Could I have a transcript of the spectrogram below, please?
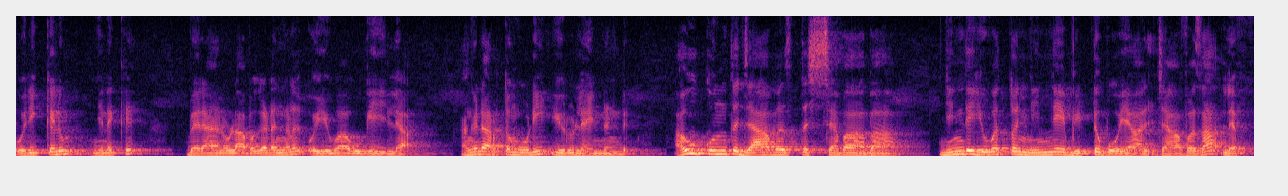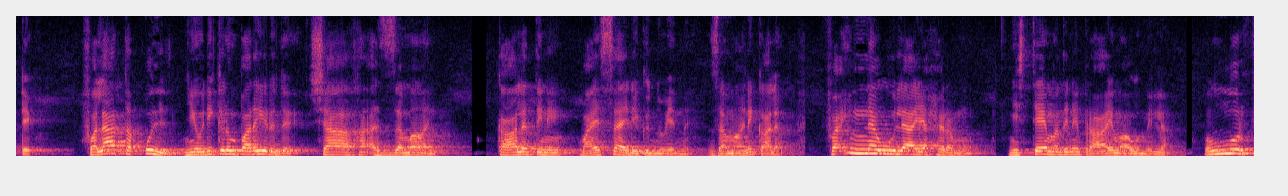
ഒരിക്കലും നിനക്ക് വരാനുള്ള അപകടങ്ങൾ ഒഴിവാവുകയില്ല. അങ്ങനെ അർത്ഥം കൂടി ഈ ഒരു ലൈനുണ്ട് ഔ കുന്ത ജാവസ്ത ശബാബ. നിന്റെ യുവത്വം നിന്നെ വിട്ടുപോയാൽ ജാവസ ലെഫ്റ്റ് ഫലാ തക്കുൽ നീ ഒരിക്കലും പറയരുത് ഷാഹ അസമാൻ കാലത്തിന് വയസ്സായിരിക്കുന്നു എന്ന് സമാന് കാലം. ഫൈനൂലായ ഹെറമു നിശ്ചയം അതിന് പ്രായമാകുന്നില്ല ഉള്ളുർ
